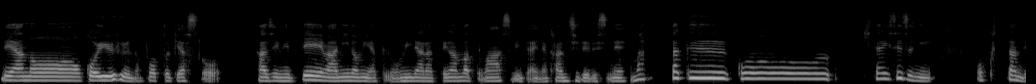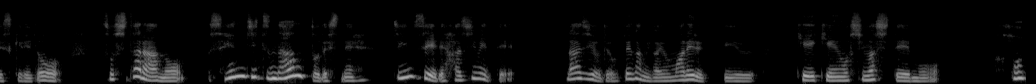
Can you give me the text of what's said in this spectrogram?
で、あのこういうふうなポッドキャストを始めて、まあ、二宮君を見習って頑張ってますみたいな感じでですね、全くこう、期待せずに送ったんですけれど、そしたら、あの、先日なんとですね、人生で初めてラジオでお手紙が読まれるっていう経験をしまして、もう本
